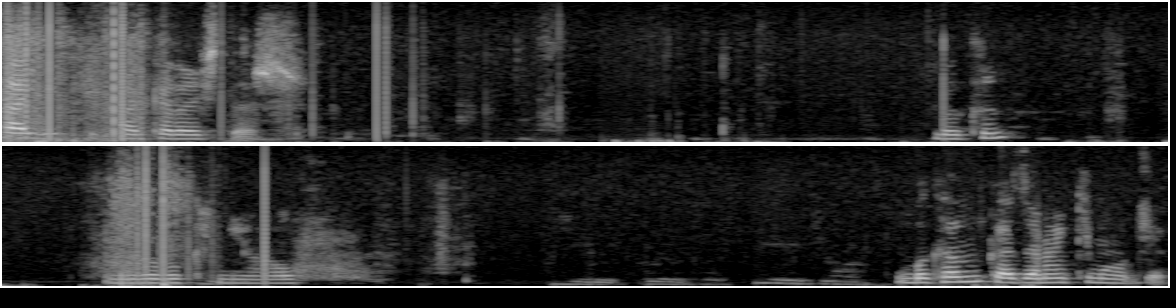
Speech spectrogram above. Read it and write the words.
Kaybettik arkadaşlar. Bakın. Bunlara bakın ya. Of. Bakalım kazanan kim olacak?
